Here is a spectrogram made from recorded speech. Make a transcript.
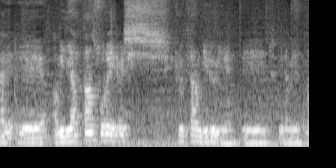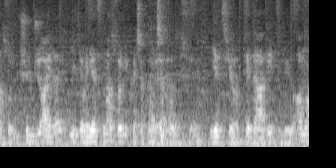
Yani e, ameliyattan sonra 55 kilo falan veriyor yine e, tüp ameliyatından sonra. Üçüncü ayda ilk ameliyatından sonra bir kaçak oluyor. Kaçak oluşuyor. Yatıyor, tedavi ediliyor ama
